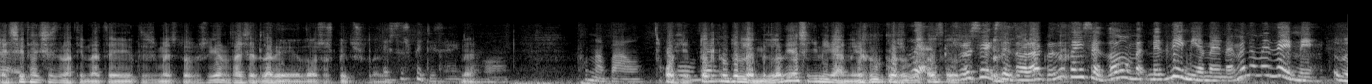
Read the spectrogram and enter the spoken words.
Εσύ θα είσαι στην Αθήνα τε- τις μέρες των Χριστουγέννων, θα είσαι δηλαδή εδώ στο σπίτι σου. Ε, Δηλαδή. στο σπίτι θα είμαι Ναι. εγώ. Πού να πάω; Όχι, Αφού τότε δεν- να το λέμε, δηλαδή αν σε κυνηγάνε ο κόσμος. Ναι, αυτός. προσέξτε τώρα, άκου, εδώ θα είσαι εδώ, με, με δίνει εμένα, εμένα με δίνει. Ναι.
